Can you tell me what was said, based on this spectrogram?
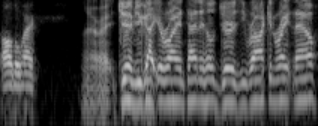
all the way. All right, Jim, you got your Ryan Tannehill jersey rocking right now.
